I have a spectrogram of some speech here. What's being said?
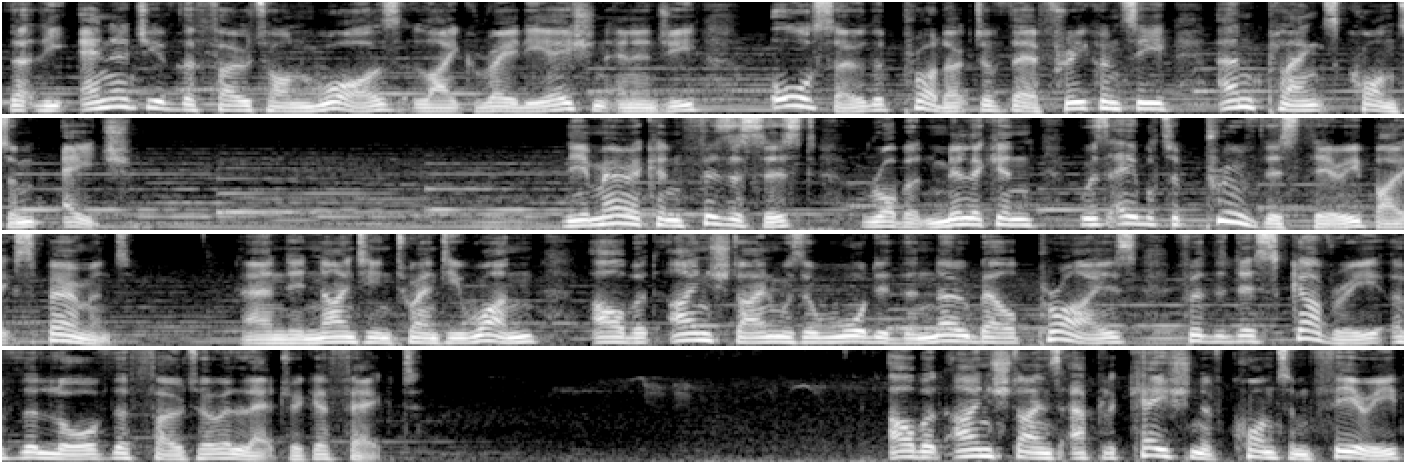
that the energy of the photon was, like radiation energy, also the product of their frequency and Planck's quantum h. The American physicist Robert Millikan was able to prove this theory by experiment. And in 1921, Albert Einstein was awarded the Nobel Prize for the discovery of the law of the photoelectric effect. Albert Einstein's application of quantum theory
